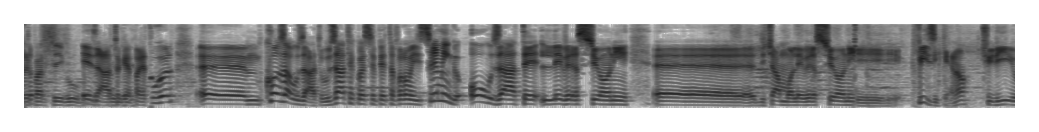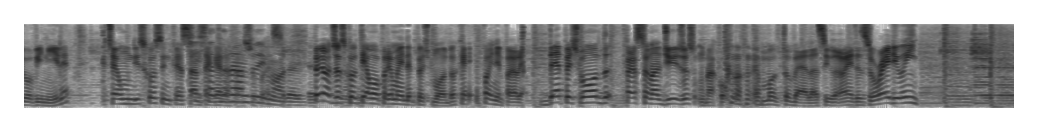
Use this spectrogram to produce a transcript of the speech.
sempre parte di Google, Esatto, che è quindi- parte di Google. Ehm, cosa usate? Usate queste piattaforme di streaming o usate le versioni, eh, diciamo, le versioni fisiche, no? CD o vinile? C'è un discorso interessante da fare su questo. moda. Però ci ascoltiamo prima i Depeche Mode, ok? E poi ne parliamo. Depeche Mode, Personal Jesus, una cosa molto bella, sicuramente su Radio In.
